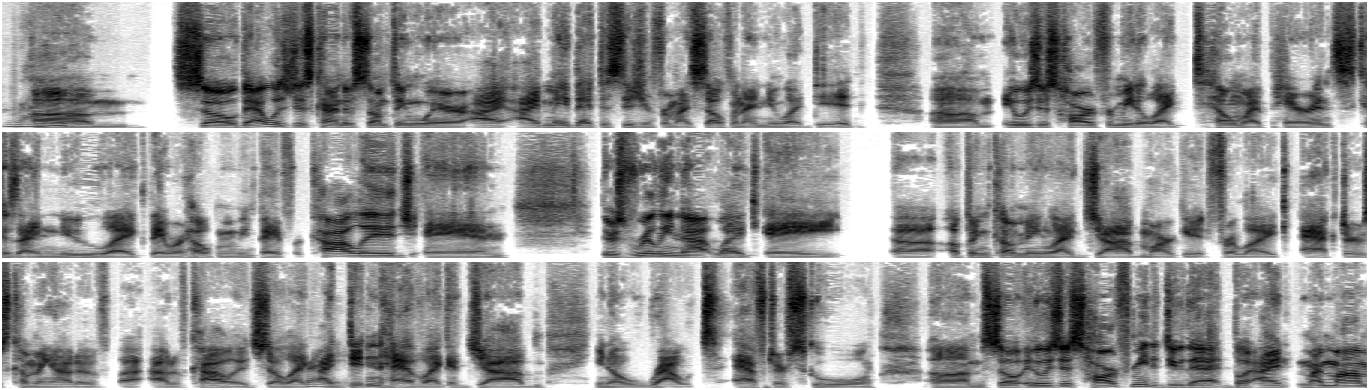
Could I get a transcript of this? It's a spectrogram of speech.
Right. um so that was just kind of something where I, I made that decision for myself and I knew I did. Um, it was just hard for me to like tell my parents because I knew like they were helping me pay for college and there's really not like a uh, up and coming like job market for like actors coming out of uh, out of college so like right. i didn't have like a job you know route after school um, so it was just hard for me to do that but i my mom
